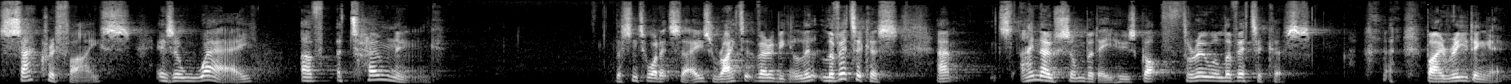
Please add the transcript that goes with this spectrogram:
sacrifice is a way of atoning. Listen to what it says right at the very beginning. Le- Leviticus. Um, I know somebody who's got through Leviticus by reading it.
